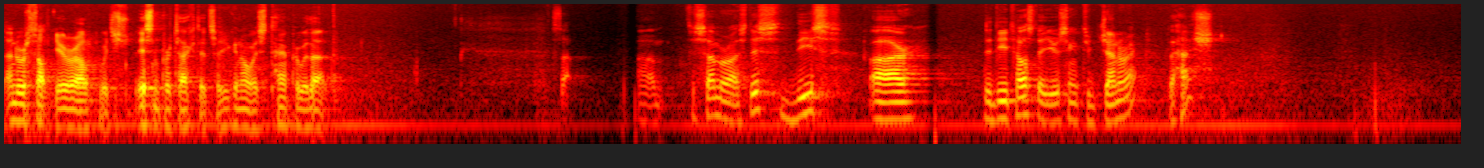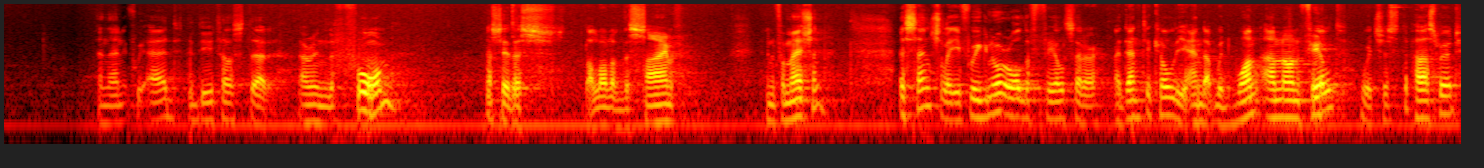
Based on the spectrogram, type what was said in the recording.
and the result URL, which isn't protected, so you can always tamper with that. So, um, to summarize this, these are the details they're using to generate the hash. And then if we add the details that are in the form, let's say there's a lot of the same information. Essentially, if we ignore all the fields that are identical, you end up with one unknown field, which is the password,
